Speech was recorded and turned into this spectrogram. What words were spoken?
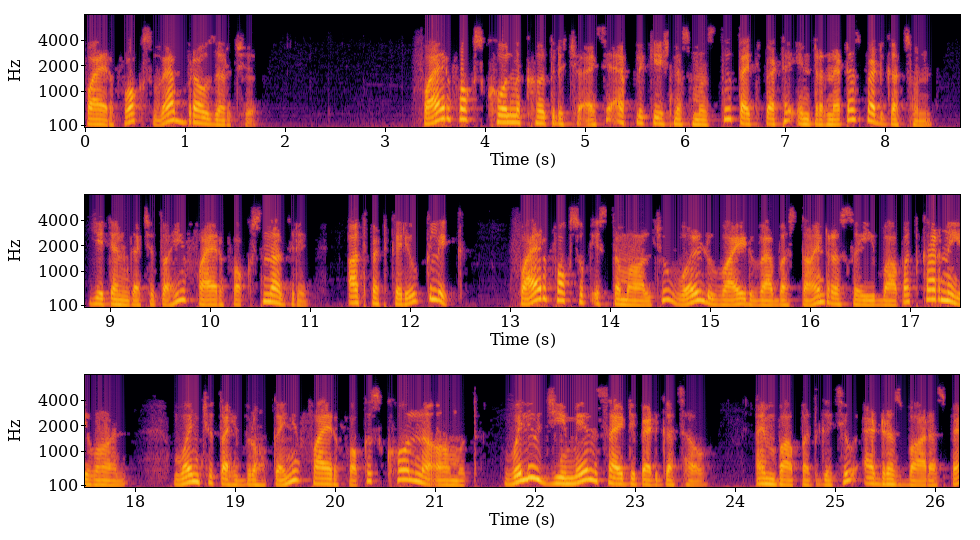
फायरफॉक्स वेब ब्राउज़र छ। फायरफॉक्स खोलने खतर अस एप्लीकेशनस मज तो तत पे इंटरनेटस पे गन यन गि तुह फायरफॉक्स नज़र। अत पे करू क्लिक। फायरफॉक्स इस्तेमाल वर्ल्ड वाइड वेबस तान रसोई बापत करने वन तुह ब्रोह कन फायरफॉक्स खोलने आमुत। वलियो जीमेल साइट पे गो अम बापत गु एड्रेस बारस पे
